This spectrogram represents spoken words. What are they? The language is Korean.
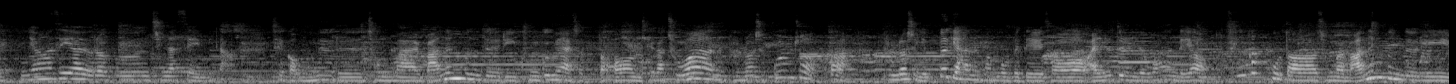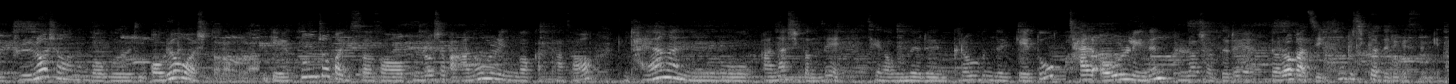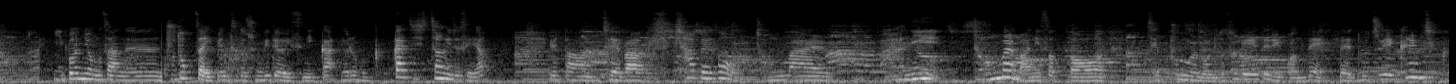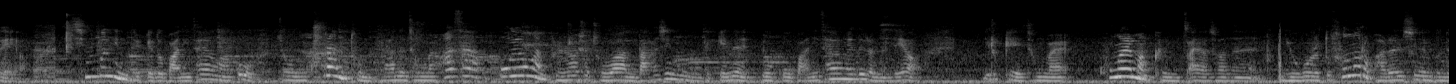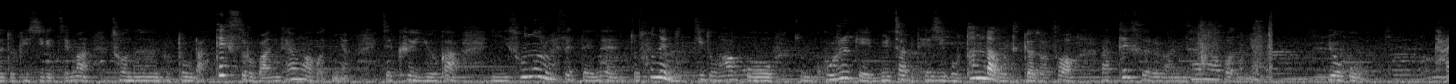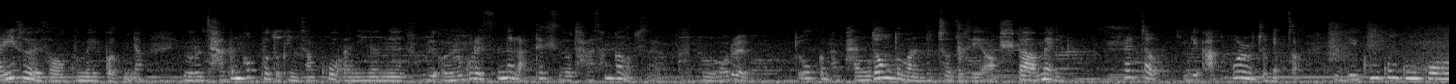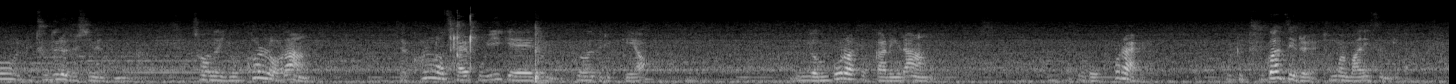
네, 안녕하세요 여러분 진아쌤입니다. 제가 오늘은 정말 많은 분들이 궁금해하셨던 제가 좋아하는 블러셔 꿀조합과 블러셔 예쁘게 하는 방법에 대해서 알려드리려고 하는데요. 생각보다 정말 많은 분들이 블러셔 하는 법을 좀 어려워하시더라고요. 이게 홍조가 있어서 블러셔가 안 어울리는 것 같아서 좀 다양한 이유로 안 하시던데 제가 오늘은 그런 분들께도 잘 어울리는 블러셔들을 여러 가지 소개시켜 드리겠습니다. 이번 영상은 구독자 이벤트도 준비되어 있으니까 여러분 끝까지 시청해주세요. 일단 제가 샵에서 정말 많이 정말 많이 썼던 제품을 먼저 소개해 드릴 건데 네, 누즈의 크림치크예요. 신부님들께도 많이 사용하고 좀 쿨한 톤 나는 정말 화사하고 뽀용한 블러셔 좋아한다 하시는 분들께는 요거 많이 사용해 드렸는데요. 이렇게 정말 콩알만큼 짜요 저는. 요거를 또 손으로 바르시는 분들도 계시겠지만 저는 보통 라텍스로 많이 사용하거든요. 이제 그 이유가 이 손으로 했을 때는 좀 손에 묻기도 하고 좀 고르게 밀착이 되지 못한다고 느껴져서 라텍스를 많이 사용하거든요. 요거 다이소에서 구매했거든요. 요런 작은 퍼프도 괜찮고 아니면은 우리 얼굴에 쓰는 라텍스도 다 상관없어요. 요거를 조금 한 반 정도만 묻혀주세요. 그 다음에 살짝 이게 앞볼 쪽 있죠? 이게 콩콩콩콩 이렇게 두드려 주시면 됩니다. 저는 이 컬러랑 제가 컬러 잘 보이게 좀 보여드릴게요. 이 연보라 색깔이랑 그리고 코랄 이렇게 두 가지를 정말 많이 씁니다.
